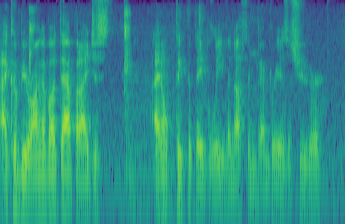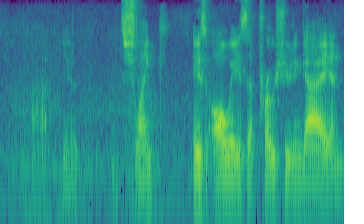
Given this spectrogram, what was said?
I could be wrong about that, but I just I don't think that they believe enough in Bembry as a shooter. Uh, you know, Schlenk is always a pro shooting guy, and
